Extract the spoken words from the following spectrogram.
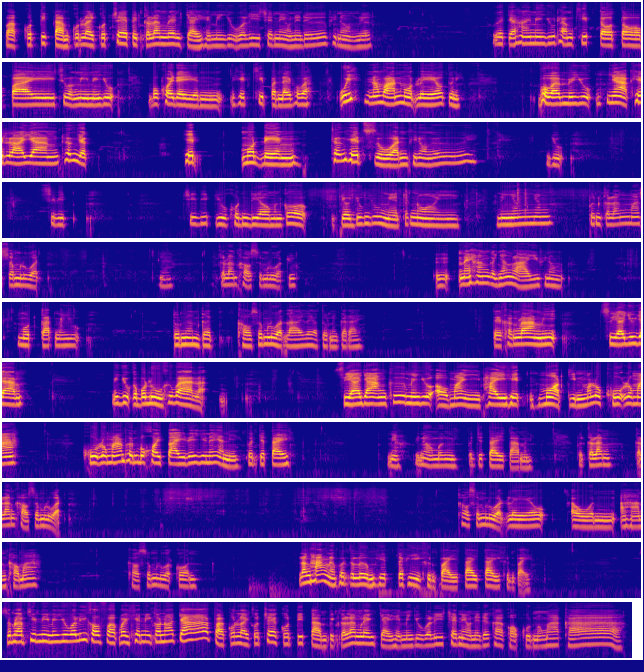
ฝากกดติดตามกดไลค์กดแชร์เป็นกำลังแรงใจให้แม่ยุวลีชแนลในเด้อพี่น้องเด้อเพื่อจะให้แม่ยุทำคลิปต่อต่อไปช่วงนี้แม่ยุบ่ค่อยได้เห็นเฮ็ดคลิปปันใดเพราะว่า อุ๊ย น้ำหวานหมดแล้วตัวนี้ เพราะว่าแม่ยุอยากเฮ็ดหลายอย่างเทิงอยากเฮ็ดหมดแดงเทิงเฮ็ดสวนพี่น้องเอ้ยอยู่ชีวิต ชีวิตอยู่คนเดียวมันก็เดี๋ยวยุ่งยุ่งๆเนี่ยจักหน่อย อันนี้ยังยังเพิ่นกำลังมาสำรวจนะกำลังเข้าสำรวจอยู่เออในห้างก็ยังหลายอยู่พี่น้องหมดกัดมาอยู่ต้นนั้นก็เขาสำรวจหลายแล้วตัวนั้นก็ได้ แต่ข้างล่างนี่เสียอยู่ยางไม่อยู่กับบลูคือว่านล่ะ สียยางคือไม่อยู่เอาไม้ไผ่เห็ดหมอดกินมาลูกคุลงมาคุลงมาเพิ่นบ่ค่อยไตได้อยู่ในอันนี้ เพิ่นจะไต เนี่ย พี่น้องเบิ่งนี่เพิ่นจะไตตามมัน เพิ่นกำลังกำลังเข้าสำรวจ เข่าสำรวจแล้ว เอาอาหารเขามา เข่าสำรวจก่อน ลังหั่งนะเพิ่นก็เริ่มเฮ็ดแต่พี่ขึ้นไปไต่ไต่ขึ้นไปสำหรับคลิปนี้แม่ยูวารีขอฝากไว้แค่นี้ก็เนาะจ้า ฝากกดไลค์กดแชร์กดติดตามเป็นกำลังแรงใจให้แม่ยูวารี่ชแนลในเด้อค่ะ ขอบคุณมาก ๆ ค่ะ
